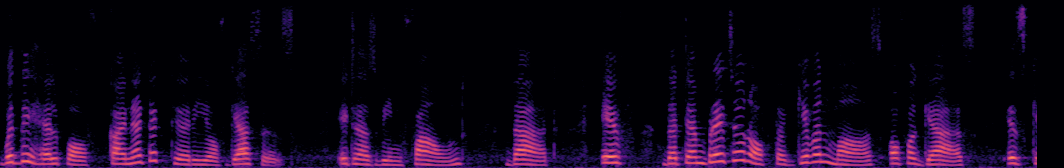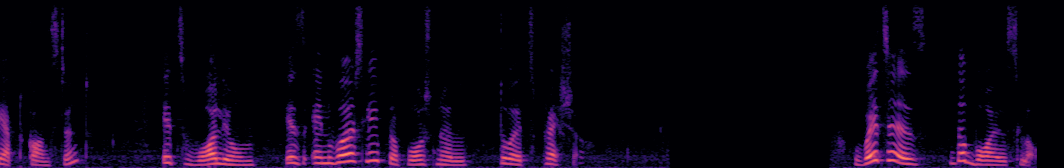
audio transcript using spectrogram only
With the help of kinetic theory of gases, it has been found that if the temperature of the given mass of a gas is kept constant, its volume is inversely proportional to its pressure, which is the Boyle's law.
